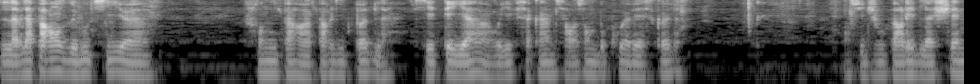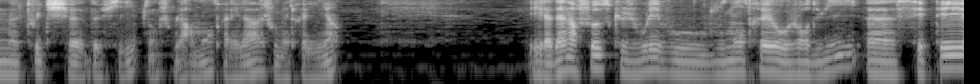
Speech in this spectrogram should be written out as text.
l'apparence de l'outil euh, fourni par, par Gitpod, là, qui est Teia, vous voyez que ça quand même ça ressemble beaucoup à VS Code. Ensuite, je vous parlais de la chaîne Twitch de Philippe, donc je vous la remontre, elle est là, je vous mettrai le lien. Et la dernière chose que je voulais vous, montrer aujourd'hui, euh, c'était,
